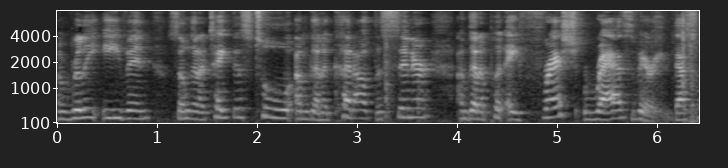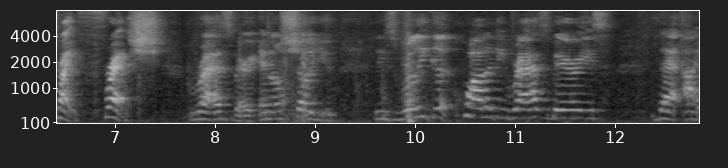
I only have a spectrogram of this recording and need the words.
a really even so I'm going to take this tool I'm going to cut out the center I'm going to put a fresh raspberry that's right fresh raspberry and I'll show you these really good quality raspberries that I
